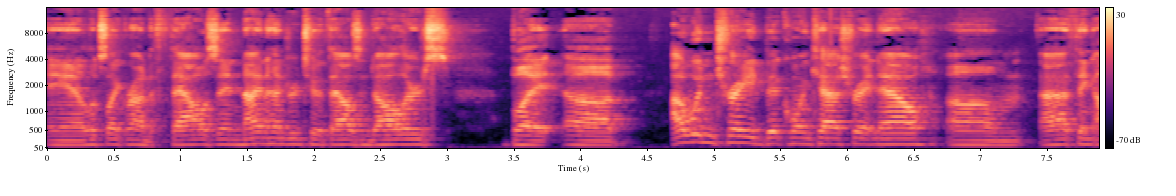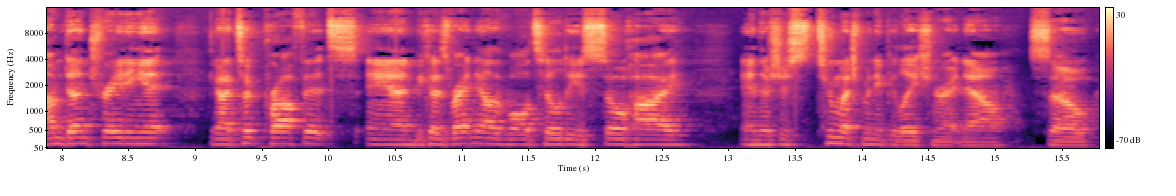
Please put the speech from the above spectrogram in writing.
and it looks like around a thousand, nine hundred to a thousand dollars. But uh, I wouldn't trade Bitcoin Cash right now. Um, I think I'm done trading it. You know, I took profits, and because right now the volatility is so high, and there's just too much manipulation right now. So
